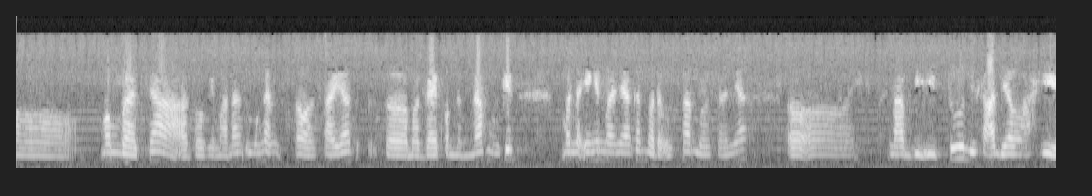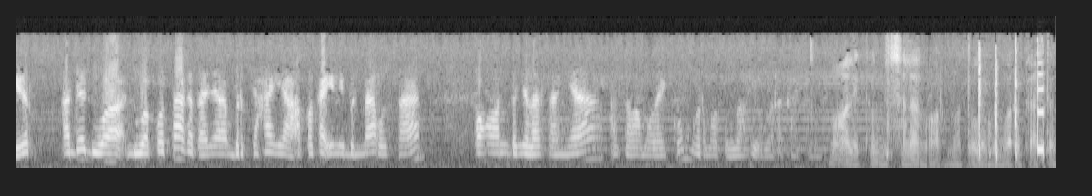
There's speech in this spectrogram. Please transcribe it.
uh, membaca atau gimana. Mungkin uh, saya sebagai pendengar mungkin men ingin menanyakan pada Ustaz bahwasanya uh, Nabi itu di saat dia lahir ada dua dua kota katanya bercahaya. Apakah ini benar Ustaz mohon penjelasannya. Assalamualaikum warahmatullahi wabarakatuh. Waalaikumsalam warahmatullahi wabarakatuh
